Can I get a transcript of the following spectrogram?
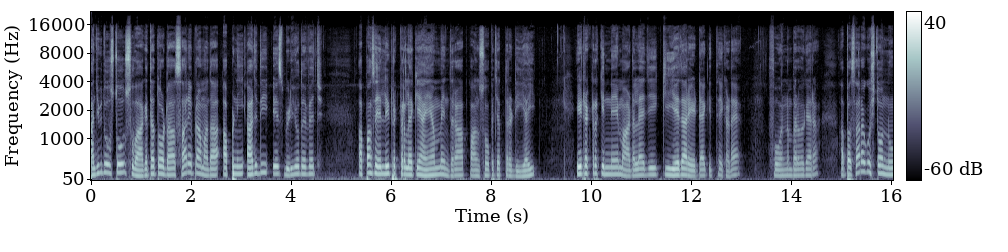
ਹਾਂਜੀ ਵੀ ਦੋਸਤੋ, ਸਵਾਗਤ ਹੈ ਤੁਹਾਡਾ ਸਾਰੇ ਭਰਾਵਾਂ ਦਾ ਆਪਣੀ ਅੱਜ ਦੀ ਇਸ ਵੀਡੀਓ ਦੇ ਵਿੱਚ। ਆਪਾਂ ਸੇਲ ਲਈ ਟਰੈਕਟਰ ਲੈ ਕੇ ਆਏ ਹਾਂ ਮਹਿੰਦਰਾ 575 DI ਇਹ ਟਰੈਕਟਰ ਕਿੰਨੇ ਮਾਡਲ ਹੈ ਜੀ? ਕੀ ਇਹਦਾ ਰੇਟ ਹੈ? ਕਿੱਥੇ ਖੜਾ ਹੈ? ਫੋਨ ਨੰਬਰ ਵਗੈਰਾ। ਆਪਾਂ ਸਾਰਾ ਕੁਝ ਤੁਹਾਨੂੰ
